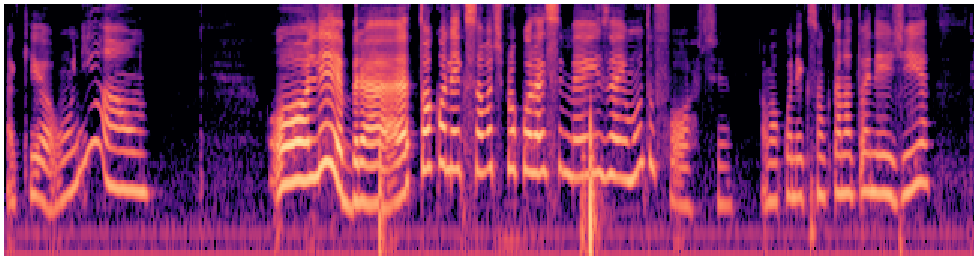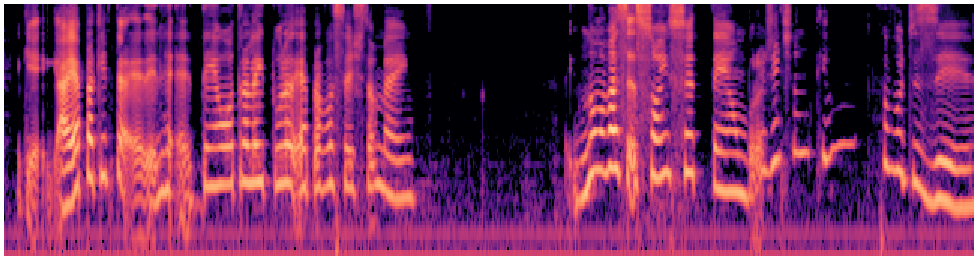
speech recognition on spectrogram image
Aqui, ó, união. Ô, Libra, a tua conexão vai te procurar esse mês aí muito forte. É uma conexão que está na tua energia. Aí é para quem tá, tem a outra leitura, é para vocês também. Não vai ser só em setembro. A gente não. O que eu vou dizer?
